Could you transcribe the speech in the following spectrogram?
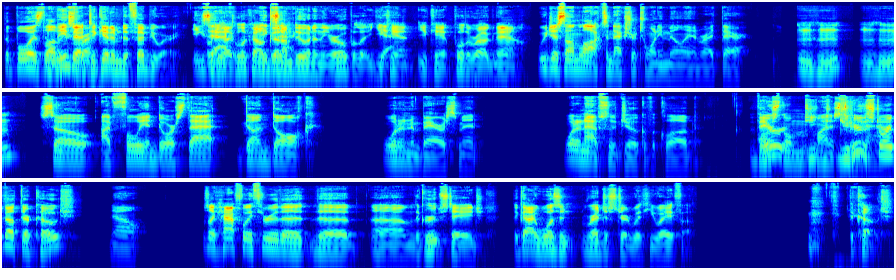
the boys love need that to get him to February. Exactly. Like, look how good I'm doing in the Europa League. You Yeah. can't you can't pull the rug now. We just unlocked an extra 20 million right there. Mm-hmm. Mm-hmm. So I fully endorse that. Dundalk, what an embarrassment! What an absolute joke of a club. Arsenal did, you- did you hear the story half. about their coach? No. It was like halfway through the the um, the group stage, the guy wasn't registered with UEFA. The coach,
